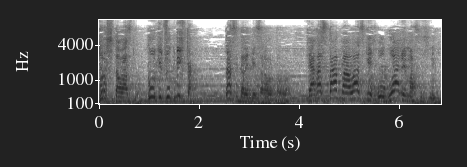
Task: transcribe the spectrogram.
درشت اواز کې کور کې څوک نشته. داسې طریقې سره ورته ووایه چې هغه ستا په اواز کې خوږوالی محسوس نه کړي.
